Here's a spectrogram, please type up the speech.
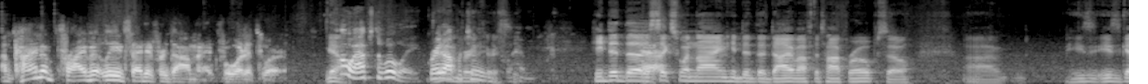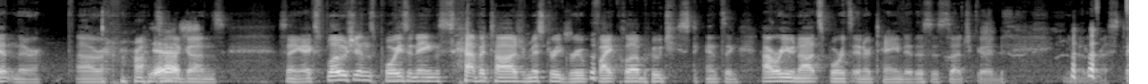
I'm kind of privately excited for Dominik for what it's worth. yeah. Oh, absolutely. Great Yeah, opportunity for him. He did the Yeah. six one nine. He did the dive off the top rope. So uh, he's he's getting there. Uh, Ronzilla Yes. Guns saying explosions, poisoning, sabotage, mystery group, Fight Club, hoochie dancing. How are you not sports entertained? This is such good. You know the rest.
